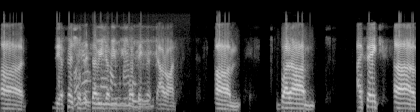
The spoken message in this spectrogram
uh, the officials at WWE what they missed out on. Um, but um, I think, uh,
